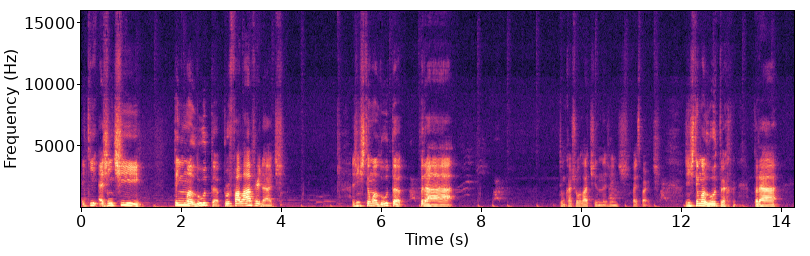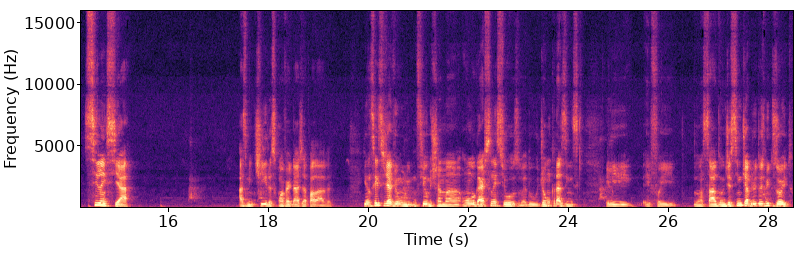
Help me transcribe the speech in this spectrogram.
É que a gente tem uma luta por falar a verdade. A gente tem uma luta pra. Tem um cachorro latindo, né, gente? Faz parte. A gente tem uma luta pra silenciar as mentiras com a verdade da palavra. E eu não sei se você já viu um, um filme chama Um Lugar Silencioso, é do John Krasinski. Ele, ele foi lançado no dia 5 de abril de 2018.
